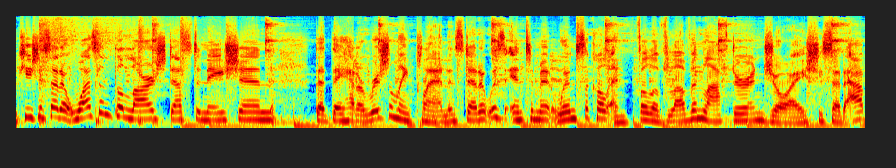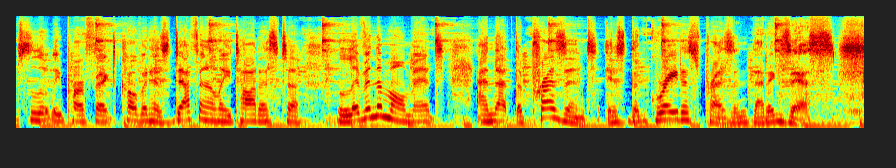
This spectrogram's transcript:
Keshia said it wasn't the large destination that they had originally planned. Instead, it was intimate, whimsical, and full of love and laughter and joy. She said, absolutely perfect. COVID has definitely taught us to live in the moment and that the present is the greatest present that exists.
